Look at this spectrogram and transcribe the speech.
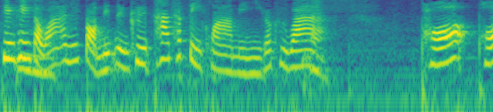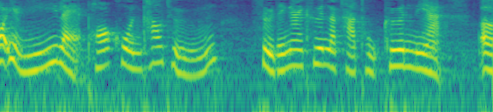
เพียงเพียงแต่ว่าอันนี้ตอบนิดนึงคือถ้าถ้าตีความอย่างนี้ก็คือว่าค่ะเพราะเพราะอย่างนี้นี่แหละ เพราะคนเข้าถึงสื่อได้ง่ายขึ้นราคาถูกขึ้นเนี่ยเอ่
